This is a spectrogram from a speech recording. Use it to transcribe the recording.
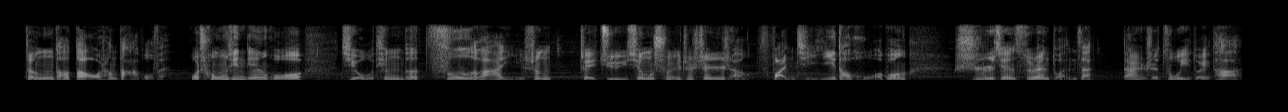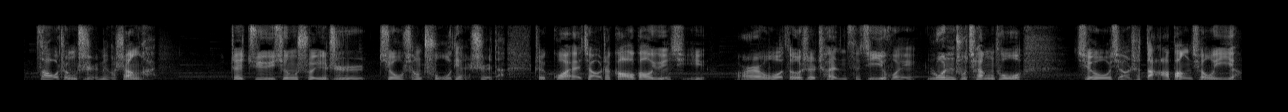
等到倒上大部分，我重新点火，就听得“刺啦”一声。这巨型水蛭身上泛起一道火光，时间虽然短暂，但是足以对它造成致命伤害。这巨型水蛭就像触电似的，这怪叫着高高跃起，而我则是趁此机会抡出枪托，就像是打棒球一样，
